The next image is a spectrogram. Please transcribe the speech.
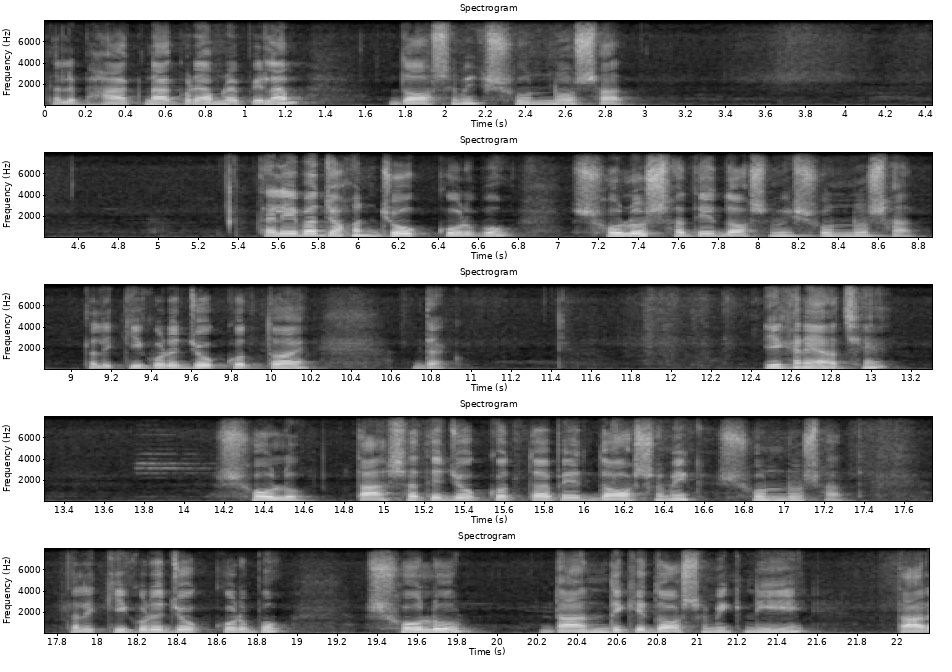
তাহলে ভাগ না করে আমরা পেলাম দশমিক শূন্য সাত। তাহলে এবার যখন যোগ করব, ষোলোর সাথে দশমিক শূন্য সাত, তাহলে কি করে যোগ করতে হয়? দেখো, এখানে আছে ষোলো, তার সাথে যোগ করতে হবে দশমিক শূন্য সাত। তাহলে কি করে যোগ করব? ষোলোর ডান দিকে দশমিক নিয়ে তার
